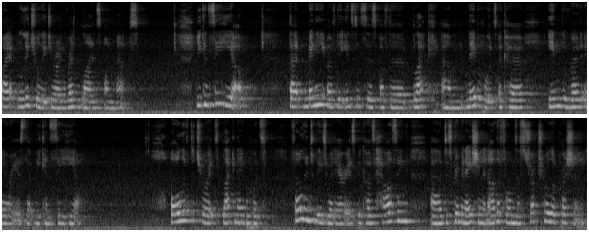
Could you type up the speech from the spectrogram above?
by literally drawing red lines on maps. You can see here that many of the instances of the black um, neighbourhoods occur in the red areas that we can see here. All of Detroit's black neighbourhoods fall into these red areas because housing uh, discrimination and other forms of structural oppression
